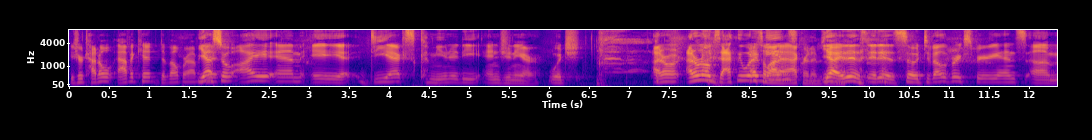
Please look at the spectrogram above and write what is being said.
is your title advocate, developer advocate? Yeah, so I am a DX community engineer, which I don't I don't know exactly what That's it a lot means. of acronyms Yeah, it is. It is. So developer experience. Um,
